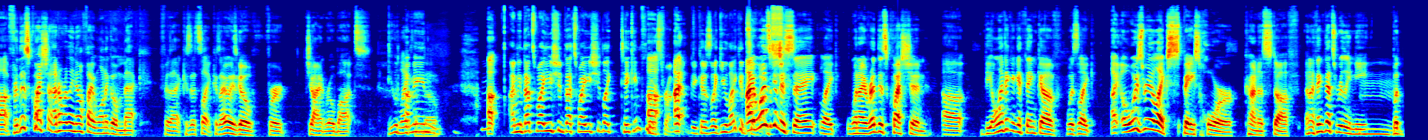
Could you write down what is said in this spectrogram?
uh, for this question, I don't really know if I want to go mech for that because it's like because I always go for giant robots. I do like I them, mean, though. I mean that's why you should. That's why you should like take influence Uh, from I- it because like you like it. So I was much. gonna say, like, when I read this question, uh, the only thing I could think of was like, I always really like space horror kind of stuff, and I think that's really neat. But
